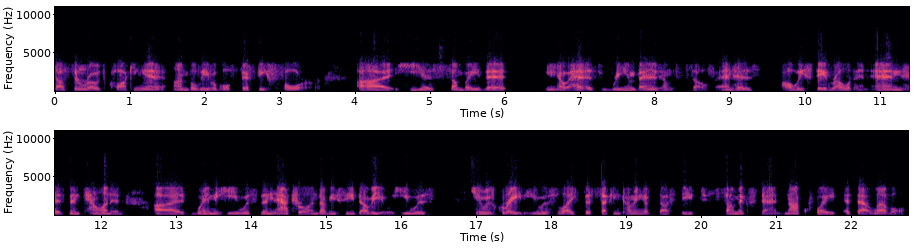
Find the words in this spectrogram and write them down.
Dustin Rhodes clocking in an unbelievable 54. Uh, he is somebody that, you know, has reinvented himself and has always stayed relevant and has been talented. Uh, when he was the natural in WCW, he was he was great. He was like the second coming of Dusty to some extent, not quite at that level.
